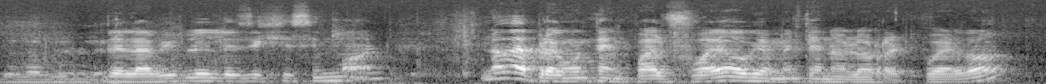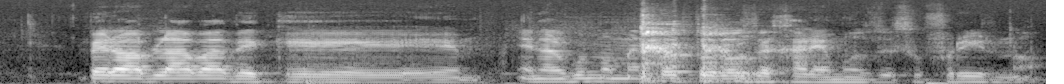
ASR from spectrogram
De la Biblia. de la Biblia y les dije, Simón, no me pregunten cuál fue, obviamente no lo recuerdo, pero hablaba de que en algún momento todos dejaremos de sufrir, ¿no?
